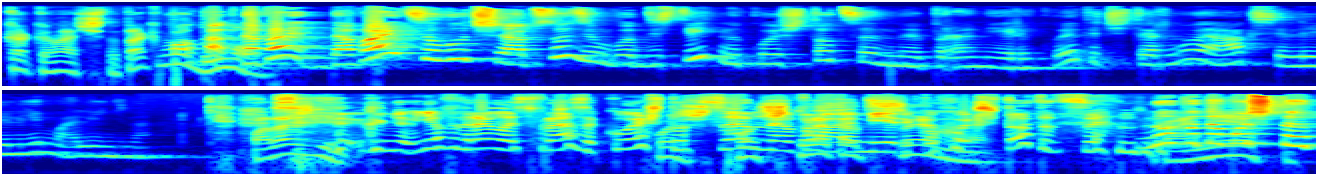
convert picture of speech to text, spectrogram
Как иначе-то? Так ну, подумал. Как? Давай, давайте лучше обсудим вот действительно кое-что ценное про Америку. Это четверное Акселя Ильи Малинина. Подожди. Мне понравилась фраза «кое-что ценное про Америку». Хоть что-то ценное. Ну, потому что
